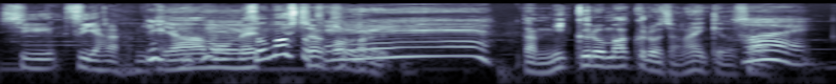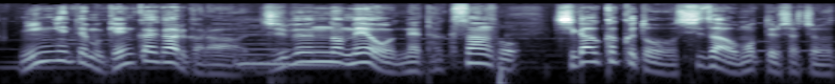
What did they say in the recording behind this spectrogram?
し杉原さんいやーもうめっちゃその人わかる、えーだミクロマクロじゃないけどさ、はい。人間ってもう限界があるから、うん。自分の目をねたくさん違そう。う角度視座を持ってる人たちをい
